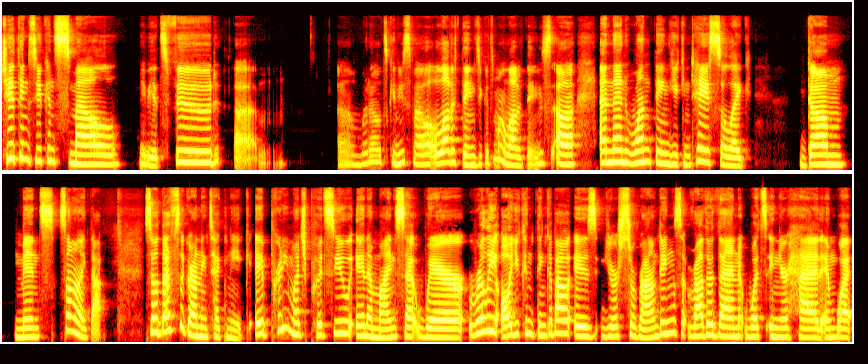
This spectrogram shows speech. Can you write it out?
Two things you can smell, maybe it's food. Um, um, what else can you smell? A lot of things. You can smell a lot of things. Uh, and then one thing you can taste. So, like gum, mints, something like that. So that's the grounding technique. It pretty much puts you in a mindset where really all you can think about is your surroundings rather than what's in your head and what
